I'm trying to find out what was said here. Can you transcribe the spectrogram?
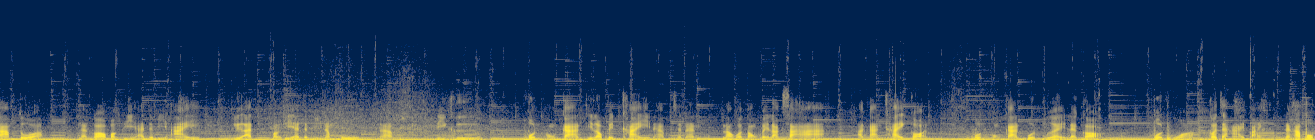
ตามตัว แล้วก็บางทีอาจจะมีไอ หรืออาจบางทีอาจจะมีน้ำมูกนะครับ นี่คือผลของการที่เราเป็นไข้นะครับ ฉะนั้นเราก็ต้องไปรักษาอาการไข้ก่อน ผลของการปวดเมื่อย และก็ ปวดหัวก็จะหายไปนะครับผม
